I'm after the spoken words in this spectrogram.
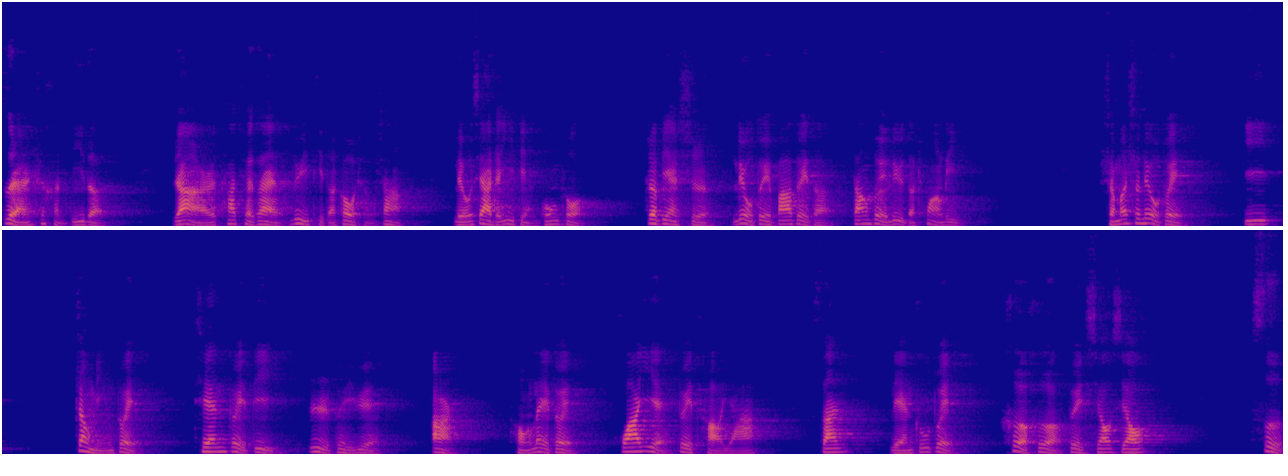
自然是很低的。然而，它却在律体的构成上留下着一点工作，这便是六对八对的当对律的创立。什么是六对？一、正名对，天对地，日对月；二、同类对，花叶对草芽；三、连珠对，赫赫对萧萧。四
